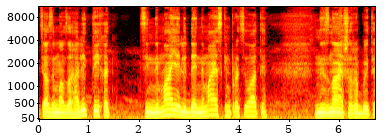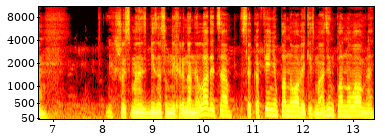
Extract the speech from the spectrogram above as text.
Ця зима взагалі тиха, цін немає, людей немає з ким працювати. Не знаю, що робити. Щось в мене з бізнесом ні хрена не ладиться, все кофейню планував, якийсь магазин планував, блядь.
